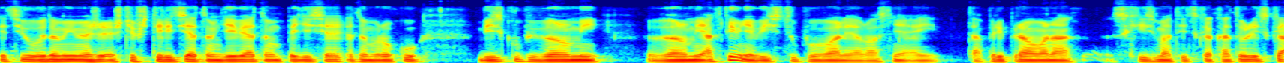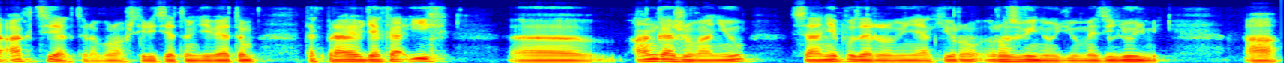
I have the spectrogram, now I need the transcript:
keď si uvedomíme, že ešte v 49. 50. roku biskupy veľmi, veľmi aktívne vystupovali a vlastne aj tá pripravovaná schizmatická katolická akcia, ktorá bola v 49. tak práve vďaka ich e, angažovaniu sa nepodarilo nejaký rozvinúť ju medzi ľuďmi. A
